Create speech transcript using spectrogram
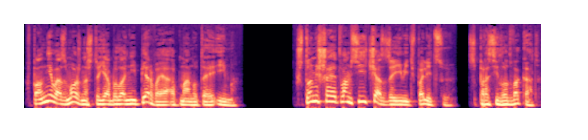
Вполне возможно, что я была не первая обманутая им. «Что мешает вам сейчас заявить в полицию?» – спросил адвокат.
